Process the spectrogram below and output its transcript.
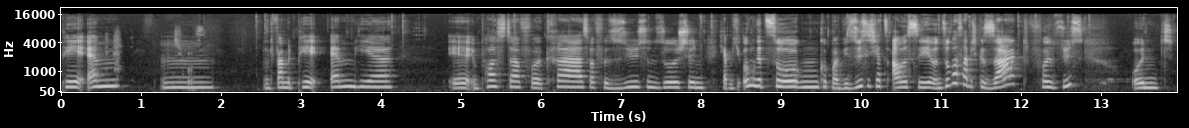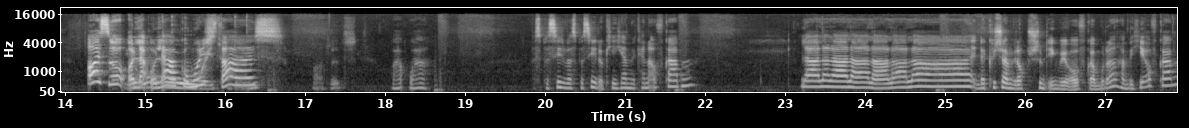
PM. Mm, ich war mit PM hier. Äh, Imposter, voll krass, war voll süß und so schön. Ich habe mich umgezogen. Guck mal, wie süß ich jetzt aussehe. Und sowas habe ich gesagt. Voll süß. Und. Oh, so. Hola, hola, Oh, ¿cómo wait. estás? Wartet. Wow, wow. Was passiert, was passiert? Okay, hier haben wir keine Aufgaben. La la la la la la la. In der Küche haben wir doch bestimmt irgendwie Aufgaben, oder? Haben wir hier Aufgaben?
